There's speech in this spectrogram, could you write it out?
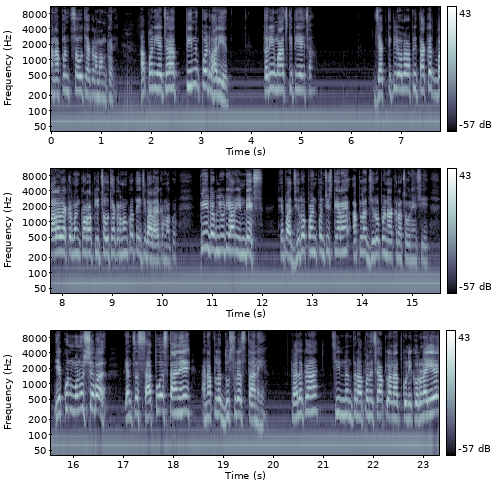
आणि आपण चौथ्या क्रमांकावर आहे. आपण याच्या तीन पट भारी आहेत. तरी माच किती यायचा? जागतिक लेवलवर आपली ताकद बाराव्या क्रमांकावर आपली चौथ्या क्रमांकावर त्याची बाराव्या क्रमांकावर. P W D R index हे पहा झिरो पॉईंट पंचवीस तेरा आहे आपला झिरो पॉईंट अकरा चौऱ्याऐंशी आहे. एकूण मनुष्यबळ यांचं सातवं स्थान आहे आणि आपलं दुसरं स्थान आहे. कळलं का? चीन नंतर आपणच आपला नात कोणी करू नये.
